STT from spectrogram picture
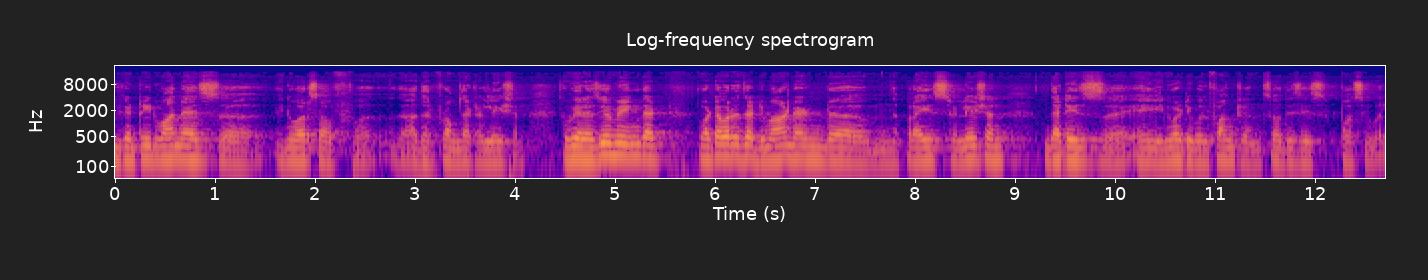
you can treat one as uh, inverse of uh, the other from that relation. So, we are assuming that whatever is the demand and uh, price relation that is uh, a invertible function. So, this is possible.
